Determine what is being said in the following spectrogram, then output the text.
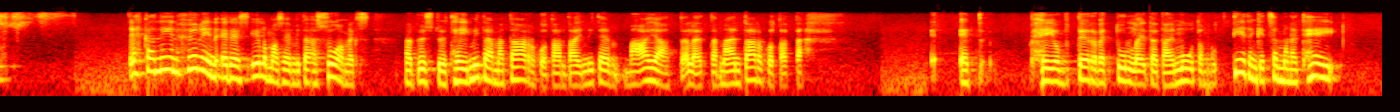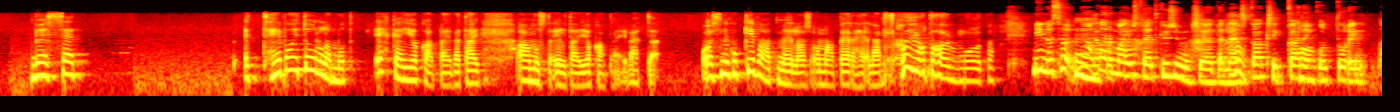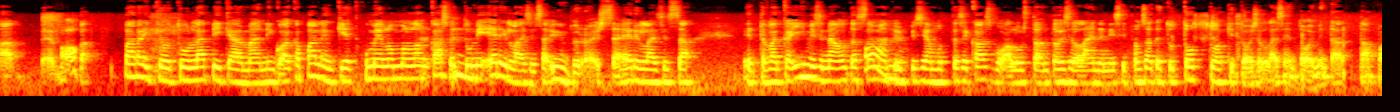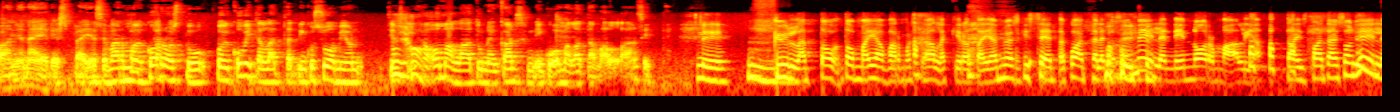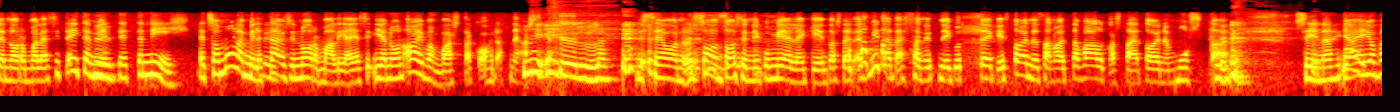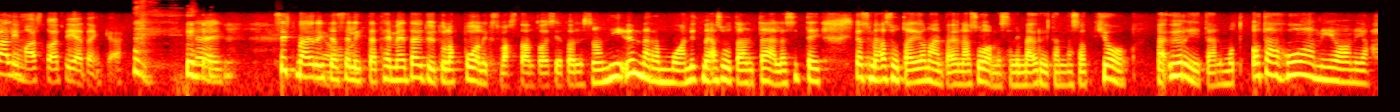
ehkä niin hyvin edes ilmaiseen, mitä suomeksi mä pystyn, että hei, mitä mä tarkoitan tai miten mä ajattelen, että mä en tarkoita, että, että he ole tervetulleita tai muuta, mutta tietenkin semmoinen, että hei, myös se, että he voi tulla, mutta ehkä ei joka päivä tai aamusta iltaan joka päivä, että olisi niin kuin kiva, että meillä olisi oma perhe-elämä tai jotain muuta. Niin, no se on, ne on varmaan just näitä kysymyksiä, joita näissä kaksi kahden kulttuurin parit joutuu läpikäymään niin kuin aika paljonkin, että kun meillä on, me ollaan kasvettu niin erilaisissa ympyröissä, erilaisissa että vaikka ihmisinä oltaisiin samantyyppisiä, mutta se kasvualusta on toisenlainen, niin sitten on saatettu tottuakin toisenlaiseen toimintatapaan ja näin edespäin. Ja se varmaan Totta. korostuu. Voi kuvitella, että niin kuin Suomi on tietysti ihan omanlaatuinen kanssa niin kuin omalla tavallaan sitten. Niin. Mm. Kyllä, to, to mä ihan varmasti allekirjoitan. Ja myöskin se, että kun ajattelee, että se on meille niin normaalia, tai, tai, tai se on heille normaalia, sitten itse niin. miettii, että niin. Että se on molemmille niin. täysin normaalia ja, ja ne on aivan vastakohdat ne asiat. Niin. Kyllä. Niin se, on, se on tosi niin kuin mielenkiintoista, että, että mitä tässä nyt niin kuin tekisi. Toinen sanoi, että valkoista ja toinen mustaa. Niin. Siinä. Ja ei ole välimaastoa tietenkään. Ei. Sitten mä yritän Joo. selittää, että hei, meidän täytyy tulla puoliksi vastaan toisia. Toinen sanoo, niin ymmärrän mua, nyt me asutaan täällä. Sitten jos me asutaan jonain päivänä Suomessa, niin mä yritän, mä sanon, että joo, mä yritän, mutta ota huomioon. Ja,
